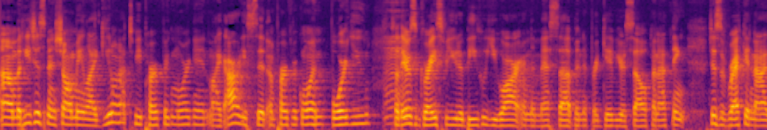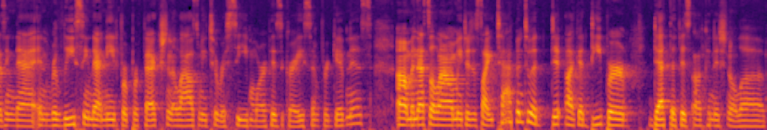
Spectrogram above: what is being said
Um, but he's just been showing me like you don't have to be perfect, Morgan. Like I already sit a perfect one for you. Mm. So there's grace for you to be who you are and to mess up and to forgive yourself. And I think just recognizing that and releasing that need for perfection allows me to receive more of His grace and forgiveness. Um, and that's allowing me to just like tap into a di- like a deeper depth of His unconditional love.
